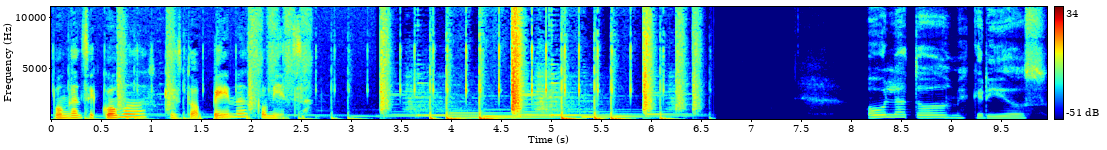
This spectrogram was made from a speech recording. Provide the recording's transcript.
Pónganse cómodos, que esto apenas comienza. Hola a todos mis queridos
